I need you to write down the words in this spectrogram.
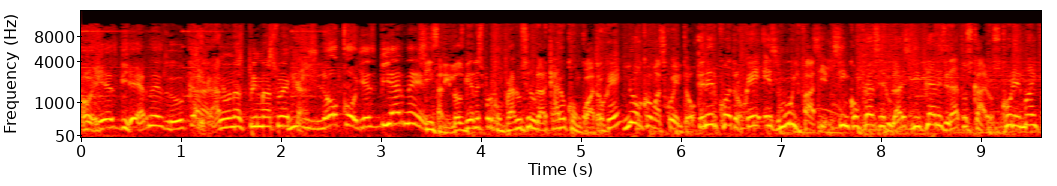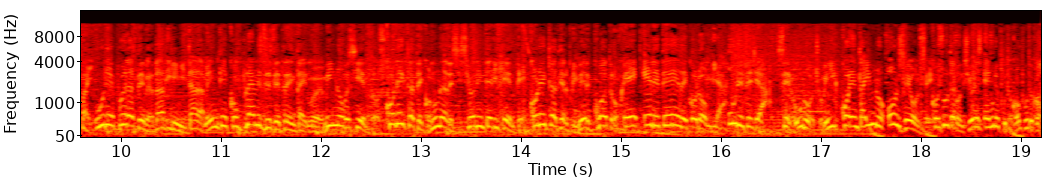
Hoy es viernes, Lucas. Llegaron unas primas suecas. ¡Ni loco! Hoy es viernes. Sin salir los viernes comprar un celular caro con 4G, no comas cuento. Tener 4G es muy fácil, sin comprar celulares ni planes de datos caros. Con el MyFi Une puedas de verdad ilimitadamente con planes desde 39.900. Conéctate con una decisión inteligente. Conéctate al primer 4G LTE de Colombia. Únete ya. 018 41 1111. Consulta condiciones en une.com.co.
